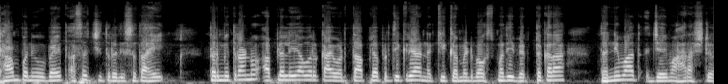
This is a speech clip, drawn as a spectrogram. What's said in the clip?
ठामपणे उभे आहेत असं चित्र दिसत आहे. तर मित्रांनो आपल्याला यावर काय वाटतं? आपल्या प्रतिक्रिया नक्की कमेंट बॉक्समध्ये व्यक्त करा. धन्यवाद. जय महाराष्ट्र.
